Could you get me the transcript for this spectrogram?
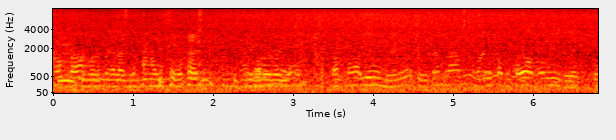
không có mình sẽ là cái hai xe không có yêu mình đấy thì camera cũng phải không có không như thế cô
